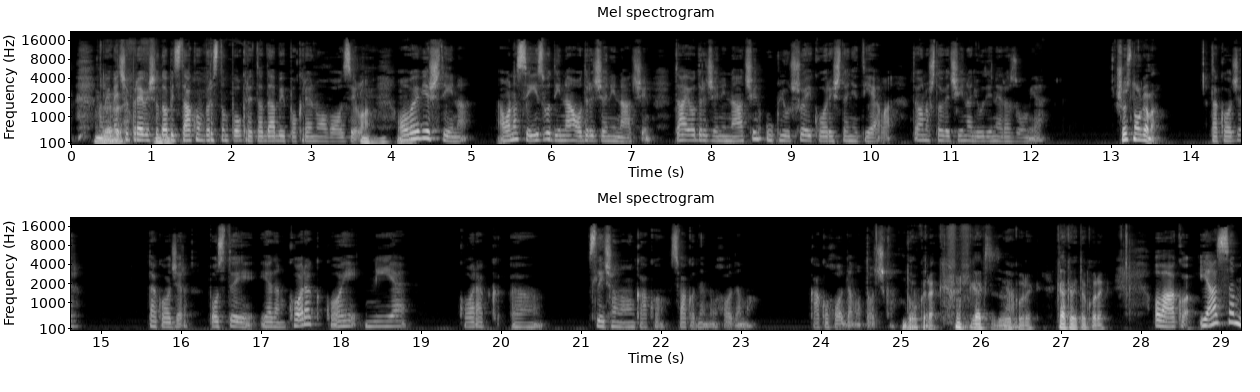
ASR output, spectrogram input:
Ali neće previše dobiti s takvom vrstom pokreta da bi pokrenuo vozilo. Mhm. Ovo je vještina, a ona se izvodi na određeni način. Taj određeni način uključuje i korištenje tijela. To je ono što većina ljudi ne razumije. Što s nogama? Također, također, postoji jedan korak koji nije korak uh, sličan onom kako svakodnevno hodamo. Kako hodamo, točka. Dokorak. Kako se zove Da. korak? Kakav je to korak? Ovako, ja sam,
